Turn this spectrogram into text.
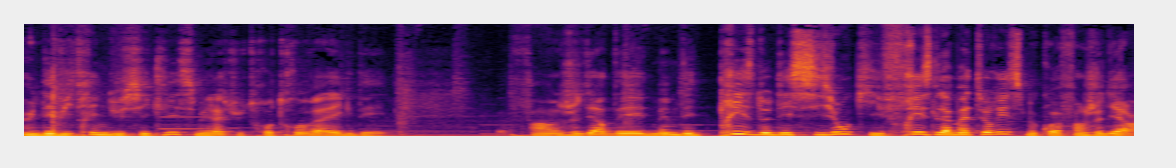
une des vitrines du cyclisme. Et là, tu te retrouves avec des, enfin, je veux dire, des, même des prises de décision qui frisent l'amateurisme, quoi. Enfin, je veux dire,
